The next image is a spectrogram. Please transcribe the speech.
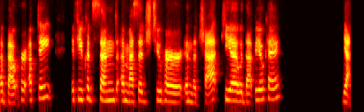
about her update, if you could send a message to her in the chat, Kia, would that be okay? Yeah,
